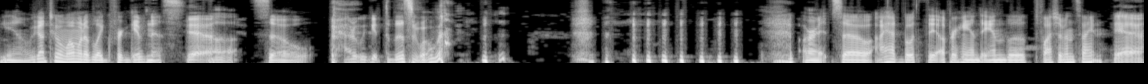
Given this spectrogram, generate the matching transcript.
Yeah, we got to a moment of like forgiveness. Yeah. Uh, so how do we get to this moment? All right, so I had both the upper hand and the flash of insight. yeah.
